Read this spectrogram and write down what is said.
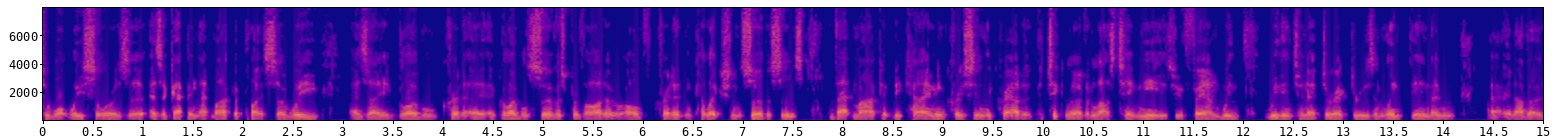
to what we saw as a, as a gap in that marketplace. So we, as a global credit, a global service provider of credit and collection services, that market became increasingly crowded, particularly over the last 10 years. You've found with, with internet directories and LinkedIn and, and other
